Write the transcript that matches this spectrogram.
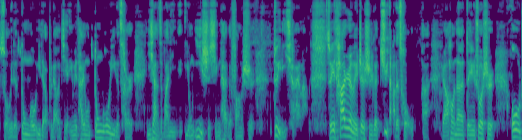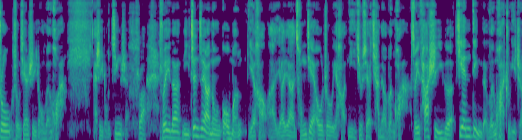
所谓的东欧一点不了解，因为他用东欧一个词儿，一下子把你用意识形态的方式对立起来了，所以他认为这是一个巨大的错误啊。然后呢，等于说是欧洲首先是一种文化，是一种精神，是吧？所以呢，你真正要弄欧盟也好啊，要要重建欧洲也好，你就是要强调文化。所以他是一个坚定的文化主义者，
